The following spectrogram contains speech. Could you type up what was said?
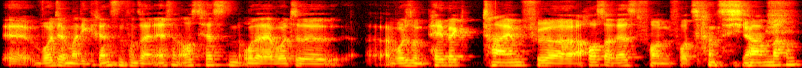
äh, wollte er mal die Grenzen von seinen Eltern austesten oder er wollte, er wollte so ein Payback-Time für Hausarrest von vor 20 Jahren machen.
